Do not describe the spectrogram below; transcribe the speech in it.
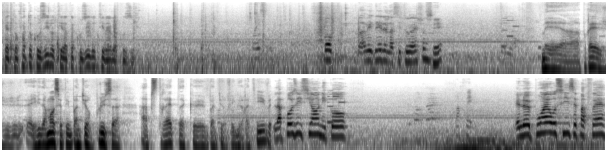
Aspetta, ho fatto così, l'ho tirata così, devo tirarla così. Va vedere la situation? Sì. Mais euh, après, je, évidemment, c'est une peinture plus euh, abstraite qu'une peinture figurative. La position, Nico. Parfait. Et le point aussi, c'est parfait.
